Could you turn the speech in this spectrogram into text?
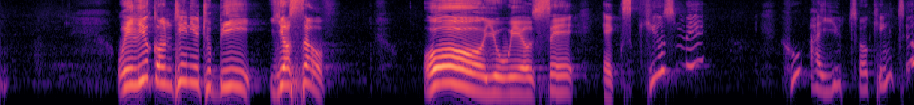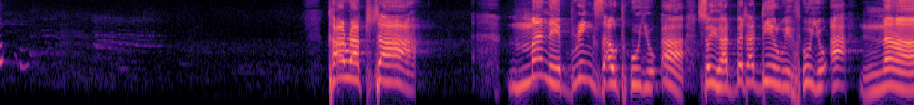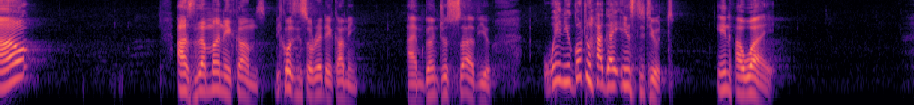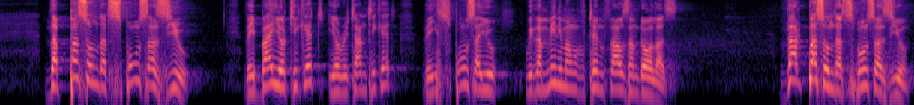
Will you continue to be yourself? Or you will say, Excuse me? Who are you talking to? Character. Money brings out who you are. So you had better deal with who you are now as the money comes because it's already coming. I'm going to serve you. When you go to Haggai Institute in Hawaii, the person that sponsors you, they buy your ticket, your return ticket, they sponsor you with a minimum of $10,000. That person that sponsors you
